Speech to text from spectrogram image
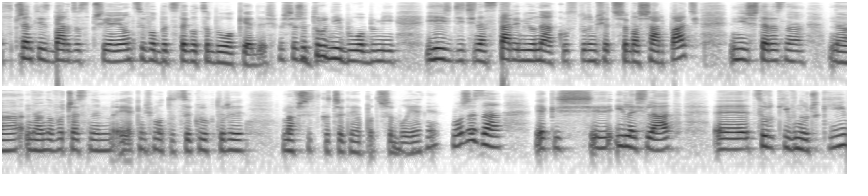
sprzęt jest bardzo sprzyjający wobec tego, co było kiedyś. Myślę, że trudniej byłoby mi jeździć na starym junaku, z którym się trzeba szarpać, niż teraz na, na, na nowoczesnym jakimś motocyklu, który ma wszystko, czego ja potrzebuję. Nie? Może za jakieś e, ileś lat e, córki, wnuczki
